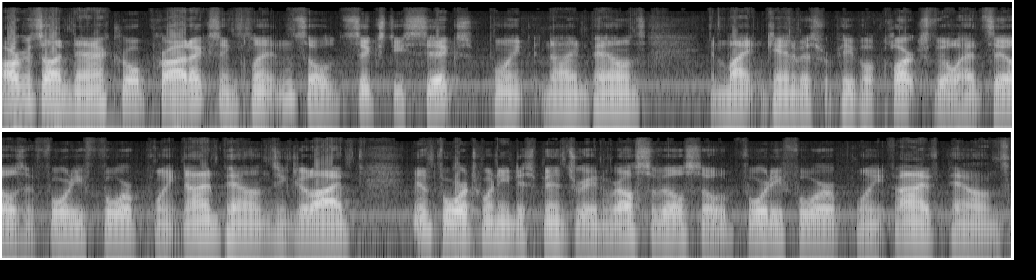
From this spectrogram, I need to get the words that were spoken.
Arkansas Natural Products in Clinton sold 66.9 pounds. Enlightened Cannabis for People Clarksville had sales of 44.9 pounds in July. And 420 Dispensary in Russellville sold 44.5 pounds.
